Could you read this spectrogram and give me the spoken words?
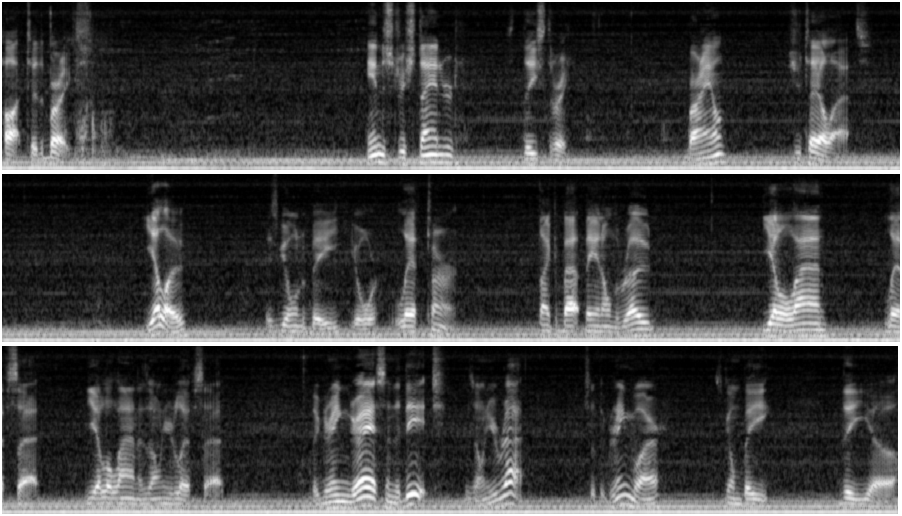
hot to the brakes industry standard these three brown is your tail lights Yellow is going to be your left turn. Think about being on the road. Yellow line, left side. Yellow line is on your left side. The green grass in the ditch is on your right. So the green wire is going to be the uh,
